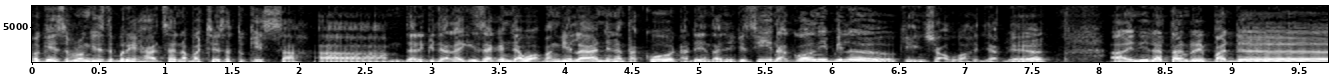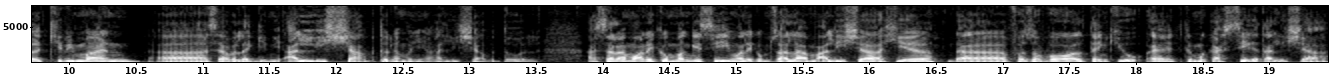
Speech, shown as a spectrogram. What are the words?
Okey, sebelum kita berehat, saya nak baca satu kisah. Um, dan kejap lagi saya akan jawab panggilan. Jangan takut. Ada yang tanya, Kesi nak call ni bila? Okey, insyaAllah kejap je. Uh, ini datang daripada kiriman. Uh, siapa lagi ni? Alisha, betul namanya. Alisha, betul. Assalamualaikum Bang Kesi. Waalaikumsalam. Alisha here. Uh, first of all, thank you. Eh, Terima kasih kata Alisha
